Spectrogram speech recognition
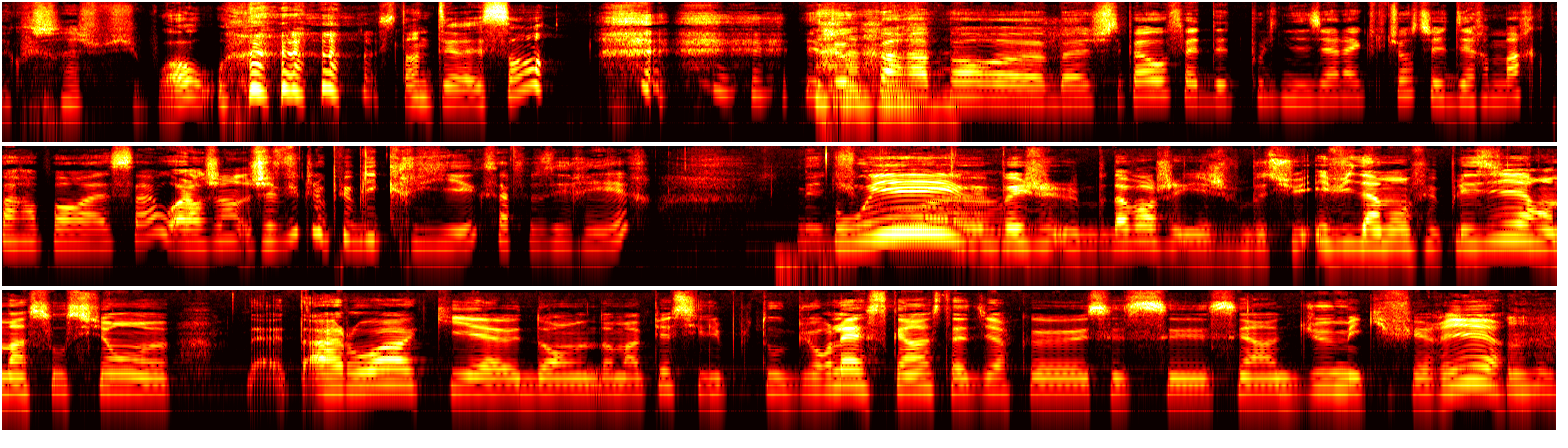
écoute ça, je me suis dit, waouh, c'est intéressant. et donc par rapport, ben, je sais pas, au fait d'être polynésien à la culture, tu as des remarques par rapport à ça? Ou alors j'ai vu que le public riait, que ça faisait rire oui, euh, bah, d'abord, je, me suis évidemment fait plaisir en associant euh, Arwa, qui est dans, dans, ma pièce, il est plutôt burlesque, hein, c'est-à-dire que c'est un dieu mais qui fait rire. Mhm.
